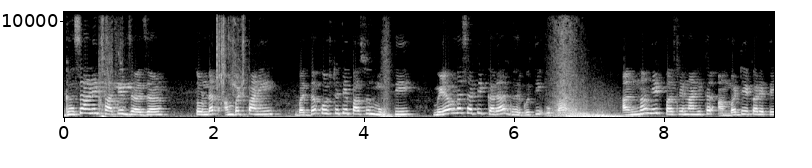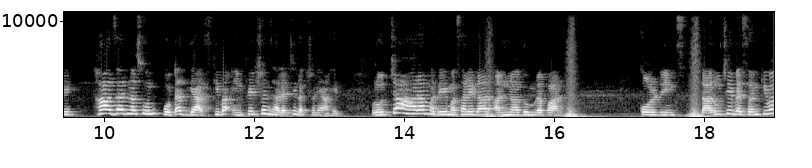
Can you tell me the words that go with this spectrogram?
घसा आणि छातीत जळजळ तोंडात आंबट पाणी बद्धकोष्ठतेपासून मुक्ती मिळवण्यासाठी करा घरगुती उपाय. अन्न नीट पचले नाही तर आंबट ढेकर येते. हा आजार नसून पोटात गॅस किंवा इन्फेक्शन झाल्याची लक्षणे आहेत. रोजच्या आहारामध्ये मसालेदार अन्न धूम्रपान कोल्ड्रिंक्स दारूचे व्यसन किंवा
